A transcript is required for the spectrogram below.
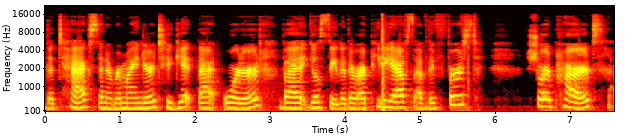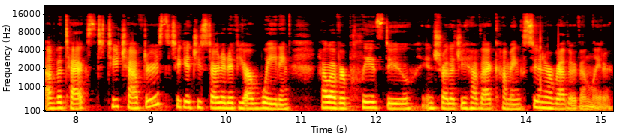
the text and a reminder to get that ordered, but you'll see that there are PDFs of the first short part of the text, two chapters to get you started if you are waiting. However, please do ensure that you have that coming sooner rather than later.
